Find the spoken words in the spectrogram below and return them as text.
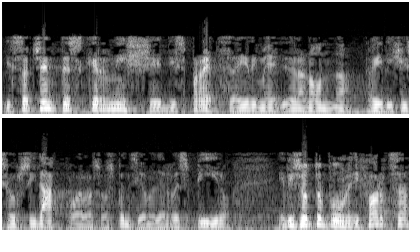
Il saccente schernisce e disprezza i rimedi della nonna, 13 sorsi d'acqua, la sospensione del respiro, e vi sottopone di forza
